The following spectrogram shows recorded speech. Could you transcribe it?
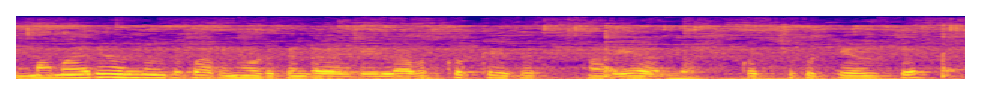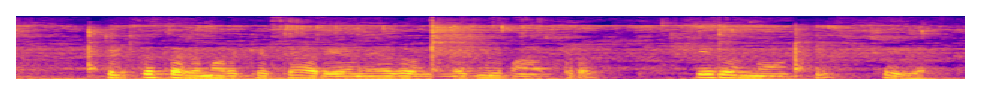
അമ്മമാരെ ഒന്നും ഇത് പറഞ്ഞു കൊടുക്കേണ്ട കാര്യമില്ല. അവർക്കൊക്കെ ഇത് അറിയാമല്ലോ. കൊച്ചു കുട്ടികൾക്ക് ഇപ്പോഴത്തെ തലമുറയ്ക്കൊക്കെ അറിയാവുന്നതുണ്ടെങ്കിൽ മാത്രം ഇതൊന്ന് നോക്കി ചെയ്യാം.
